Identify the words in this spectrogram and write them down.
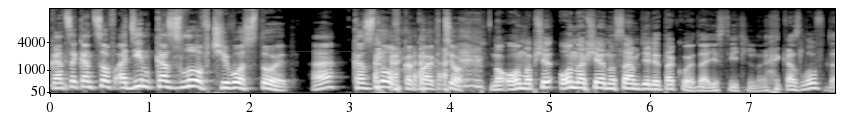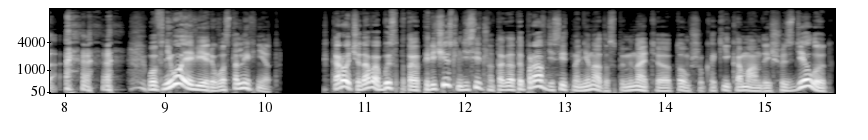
В конце концов, один Козлов чего стоит? А? Козлов какой актер. Но он вообще, он вообще на самом деле такой, да, действительно. Козлов, да. Вот в него я верю, в остальных нет. Короче, давай быстро перечислим. Действительно, тогда ты прав. Действительно, не надо вспоминать о том, что какие команды еще сделают.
